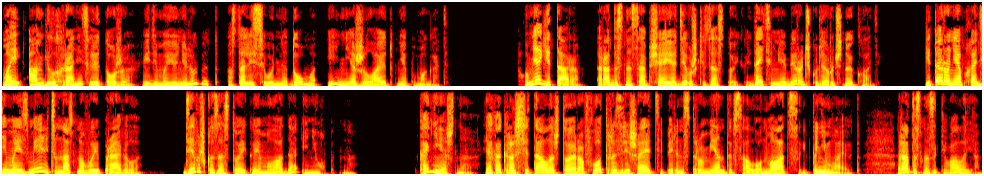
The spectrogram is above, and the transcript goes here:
Мои ангелы-хранители тоже, видимо, ее не любят, остались сегодня дома и не желают мне помогать. «У меня гитара», — радостно сообщаю я девушке за стойкой. «Дайте мне бирочку для ручной клади». «Гитару необходимо измерить, у нас новые правила». Девушка за стойкой молода и неопытна. «Конечно. Я как раз считала, что Аэрофлот разрешает теперь инструменты в салон. Молодцы, понимают». Радостно закивала я.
